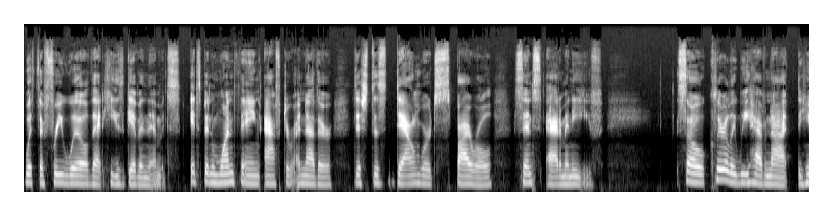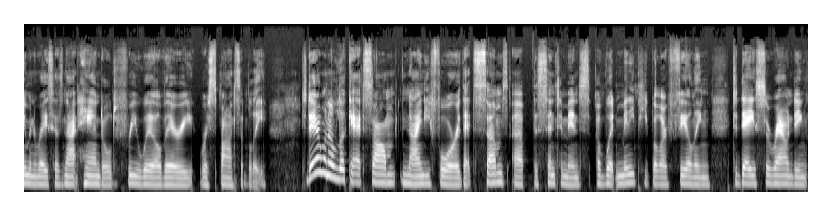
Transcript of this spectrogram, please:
with the free will that he's given them. It's it's been one thing after another, just this downward spiral since Adam and Eve. So clearly, we have not, the human race has not handled free will very responsibly. Today, I want to look at Psalm 94 that sums up the sentiments of what many people are feeling today surrounding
